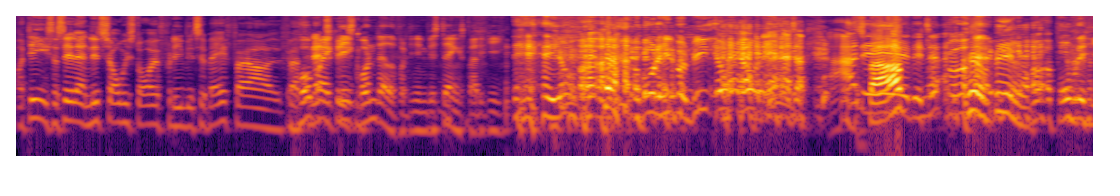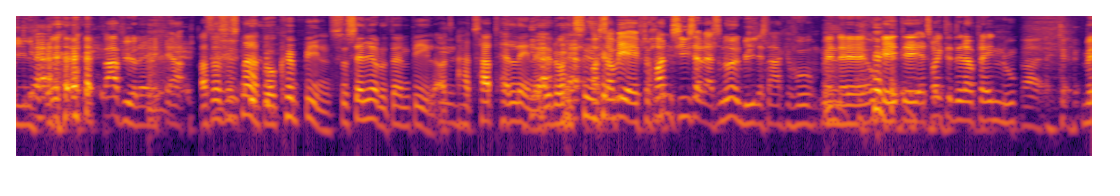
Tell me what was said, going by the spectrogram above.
Og det i sig selv er en lidt sjov historie, fordi vi er tilbage før, før Jeg håber ikke, det er grundlaget for din investeringsstrategi. jo, og, og bruge det hele på en bil. Jo, jo det, er- altså, ah, Spar op. det, det er tæt på. Køb bilen. Og, og bruge det hele. Bare fyr det af. Ja. Og så så snart du har købt bilen, så sælger du den bil, og har tabt halvdelen af det, du har Og tidligere. så vil jeg efterhånden sige, så er det altså noget af en bil, jeg snart kan få. Men øh, okay, det, jeg tror ikke, det er det, der er planen nu. Nej. Men,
